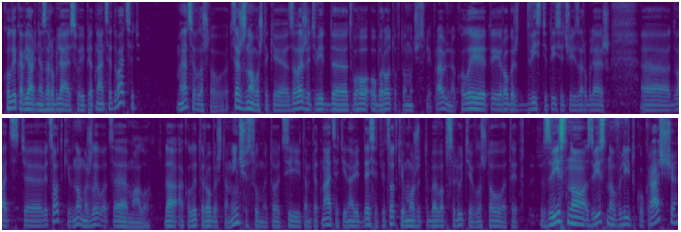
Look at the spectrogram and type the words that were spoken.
коли кав'ярня заробляє свої 15-20, мене це влаштовує. Це ж знову ж таки залежить від е, твого обороту, в тому числі. Правильно? Коли ти робиш 200 тисяч і заробляєш е, 20%, ну можливо, це мало. Да? А коли ти робиш там інші суми, то ці там 15 і навіть 10% можуть тебе в абсолюті влаштовувати. Звісно, звісно, влітку краще,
